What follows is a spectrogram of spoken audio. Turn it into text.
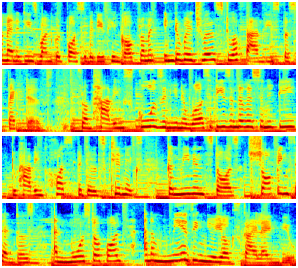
Amenities one could possibly think of from an individual's to a family's perspective. From having schools and universities in the vicinity to having hospitals, clinics, convenience stores, shopping centers, and most of all, an amazing New York skyline view.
